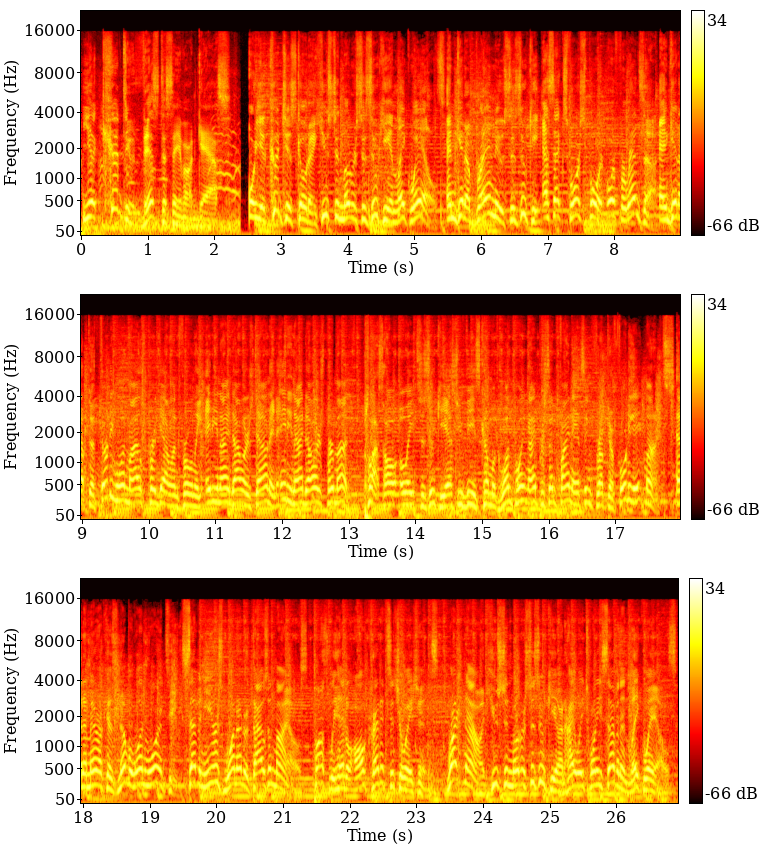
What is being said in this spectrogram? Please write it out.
You could do this to save on gas. Or you could just go to Huston Motor Suzuki in Lake Wales and get a brand new Suzuki SX4 Sport or Forenza and get up to 31 miles per gallon for only $89 down and $89 per month. Plus, all 08 Suzuki SUVs come with 1.9% financing for up to 48 months and America's number one warranty 7 years, 100,000 miles. Plus, we handle all credit situations. Right now at Huston Motor Suzuki on Highway 27 in Lake Wales.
